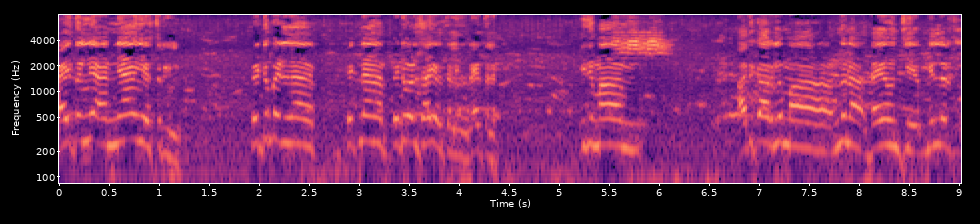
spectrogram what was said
రైతుల్ని అన్యాయం చేస్తారు వీళ్ళు. పెట్టుబడి పెట్టిన పెట్టుబడి సాగి వెళ్తలేదు ఇది మా అధికారులు మా అందున దయ ఉంచి మిల్లర్స్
